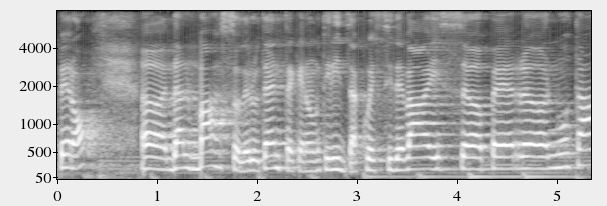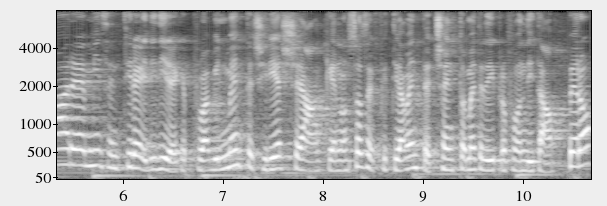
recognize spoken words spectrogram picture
però uh, dal basso dell'utente che non utilizza questi device per nuotare mi sentirei di dire che probabilmente ci riesce anche, non so se effettivamente 100 metri di profondità, però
